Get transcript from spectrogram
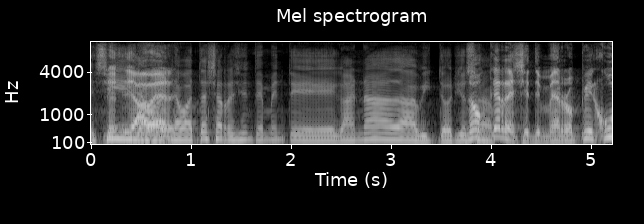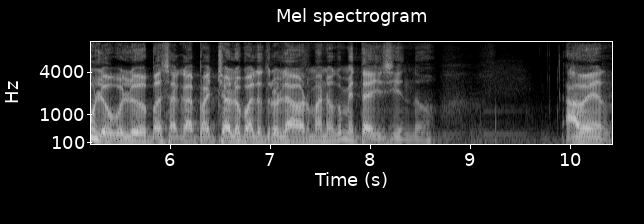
Sí, Eh, a la, ver. la batalla recientemente ganada, victoriosa. No, ¿qué reciente? Me rompí el culo, boludo, para sacar, para echarlo para el otro lado, hermano. ¿Qué me está diciendo? A ver.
